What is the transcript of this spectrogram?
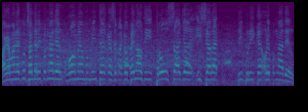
Bagaimana keputusan dari pengadil? Romel meminta sepakan penalti. Terus saja isyarat diberikan oleh pengadil.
